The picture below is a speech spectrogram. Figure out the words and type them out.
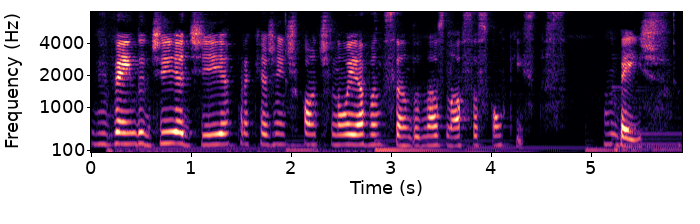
vivendo dia a dia para que a gente continue avançando nas nossas conquistas. Um beijo.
